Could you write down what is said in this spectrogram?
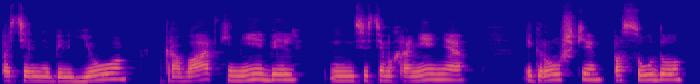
постельное белье, кроватки, мебель, система хранения, игрушки, посуду.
